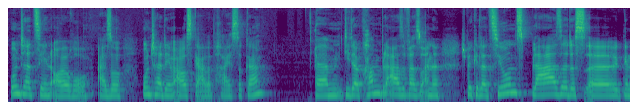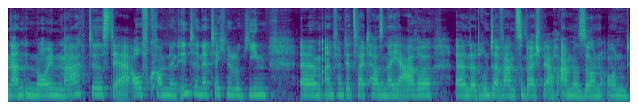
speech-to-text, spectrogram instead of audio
unter 10 Euro, also unter dem Ausgabepreis sogar. Ähm, die Dotcom-Blase war so eine Spekulationsblase des äh, genannten neuen Marktes, der aufkommenden Internettechnologien ähm, Anfang der 2000er Jahre. Ähm, darunter waren zum Beispiel auch Amazon und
